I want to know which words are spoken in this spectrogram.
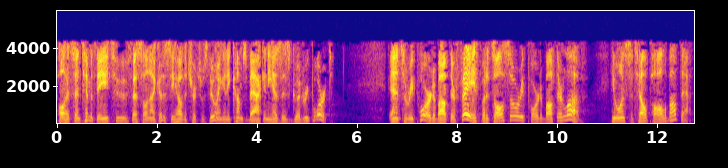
Paul had sent Timothy to Thessalonica to see how the church was doing, and he comes back and he has this good report. And it's a report about their faith, but it's also a report about their love. He wants to tell Paul about that.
